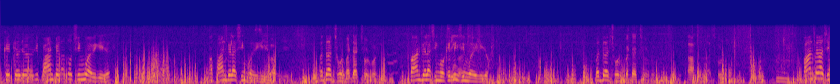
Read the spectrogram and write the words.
એક એક જે હજી પાન પહેલા તો શીંગો આવી ગઈ છે. આ પાન પહેલા શીંગો આવી ગઈ છે. બધા જ છોડ બધા જ છોડ પર. પાન પહેલા શીંગો કેટલી શીંગો આવી ગઈ જો બધા જ છોડ બધા જ છોડ આ છોડ આ છોડ. પાન પેલા ગઈ.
